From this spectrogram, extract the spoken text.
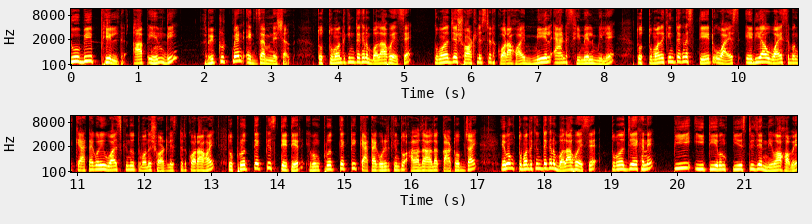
to be filled up in the recruitment examination তো তোমাদের কিন্তু এখানে বলা হয়েছে, তোমাদের যে শর্ট লিস্টেড করা হয় মেল অ্যান্ড ফিমেল মিলে, তো তোমাদের কিন্তু এখানে স্টেট ওয়াইজ এরিয়া ওয়াইজ এবং ক্যাটাগরি ওয়াইজ কিন্তু তোমাদের শর্ট লিস্টেড করা হয়। তো প্রত্যেকটি স্টেটের এবং প্রত্যেকটি ক্যাটাগরির কিন্তু আলাদা আলাদা কাট অফ যায় এবং তোমাদের কিন্তু এখানে বলা হয়েছে, তোমাদের যে এখানে পিইটি এবং পিএসটি যে নেওয়া হবে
